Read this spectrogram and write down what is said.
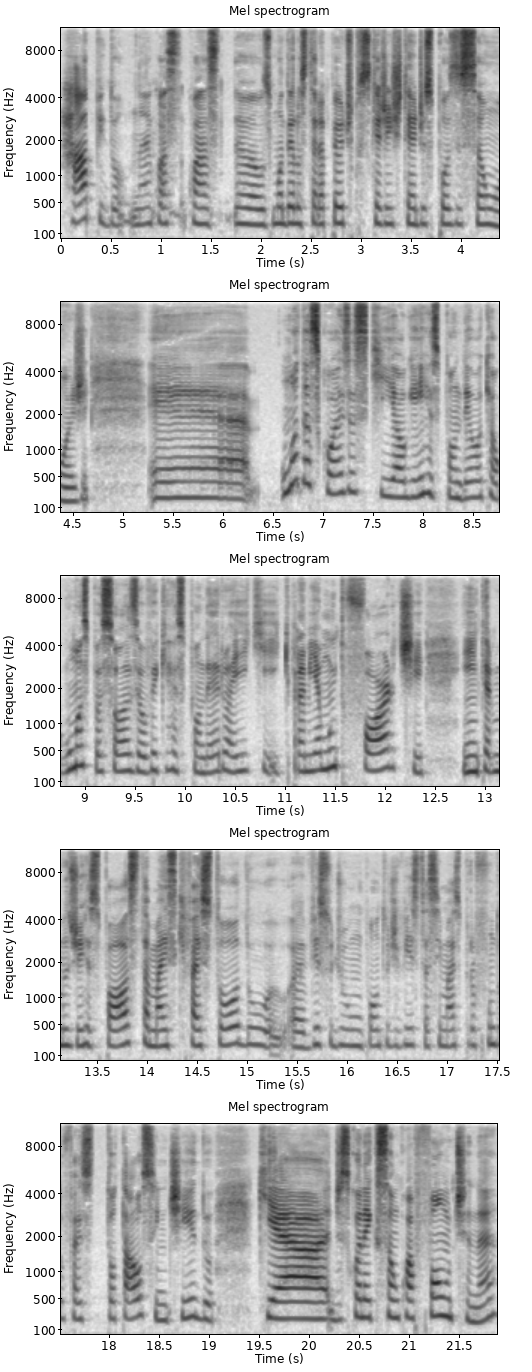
rápido, né? com, as, com as, uh, os modelos terapêuticos que a gente tem à disposição hoje. É, uma das coisas que alguém respondeu, que algumas pessoas eu vi que responderam aí, que, que para mim é muito forte em termos de resposta, mas que faz todo, é, visto de um ponto de vista assim mais profundo, faz total sentido, que é a desconexão com a fonte, né?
